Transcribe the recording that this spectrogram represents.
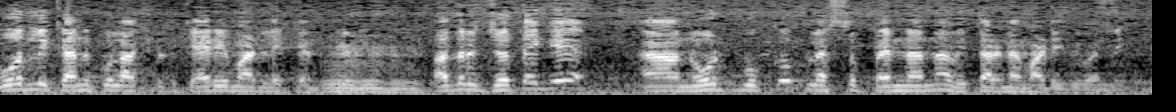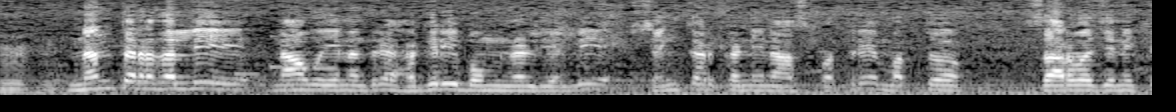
ಓದ್ಲಿಕ್ಕೆ ಅನುಕೂಲ ಆಗ್ತದೆ ಕ್ಯಾರಿ ಮಾಡ್ಲಿಕ್ಕೆ ಅಂತ ಅದ್ರ ಜೊತೆಗೆ ನೋಟ್ ಬುಕ್ ಪ್ಲಸ್ ಪೆನ್ ಅನ್ನ ವಿತರಣೆ ಮಾಡಿದೀವಿ ಅಲ್ಲಿ. ನಂತರದಲ್ಲಿ ನಾವು ಏನಂದ್ರೆ ಹಗರಿ ಬೊಮ್ಮನಹಳ್ಳಿಯಲ್ಲಿ ಶಂಕರ್ ಕಣ್ಣಿನ ಆಸ್ಪತ್ರೆ ಮತ್ತು ಸಾರ್ವಜನಿಕ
